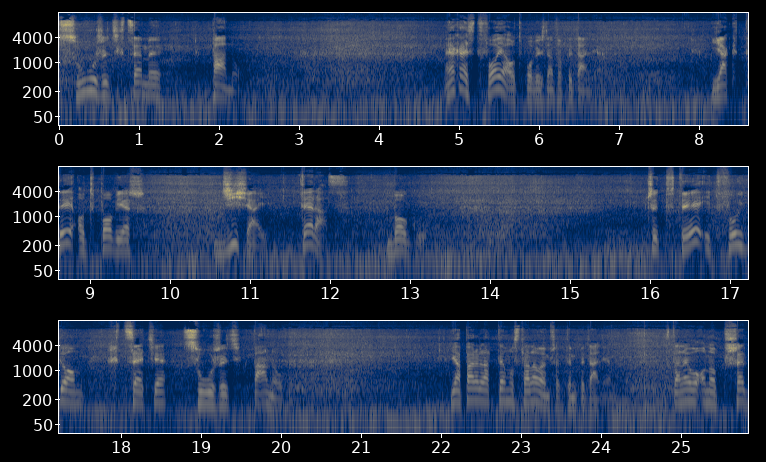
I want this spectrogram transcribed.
służyć chcemy Panu. A jaka jest Twoja odpowiedź na to pytanie? Jak Ty odpowiesz dzisiaj, teraz Bogu? Czy Ty i Twój dom chcecie służyć Panu? Ja parę lat temu stanąłem przed tym pytaniem. Stanęło ono przed,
